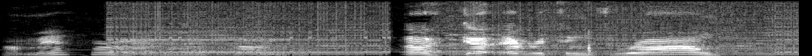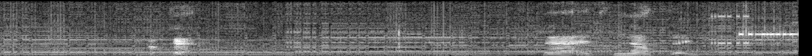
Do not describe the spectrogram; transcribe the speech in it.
Oh man. Oh god, everything's wrong! Okay. That is nothing.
